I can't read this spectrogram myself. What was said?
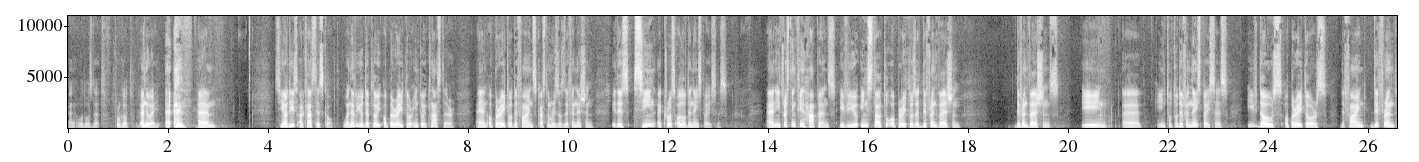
uh, what was that? Forgot. Anyway, um, CRDs are cluster scoped. Whenever you deploy operator into a cluster and operator defines custom resource definition, it is seen across all of the namespaces. An interesting thing happens if you install two operators at different version, different versions in, uh, into two different namespaces, if those operators define different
